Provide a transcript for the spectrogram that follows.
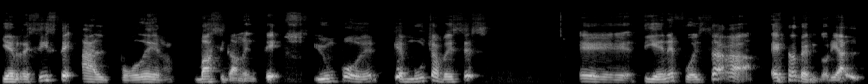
quien resiste al poder, básicamente, y un poder que muchas veces eh, tiene fuerza extraterritorial.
